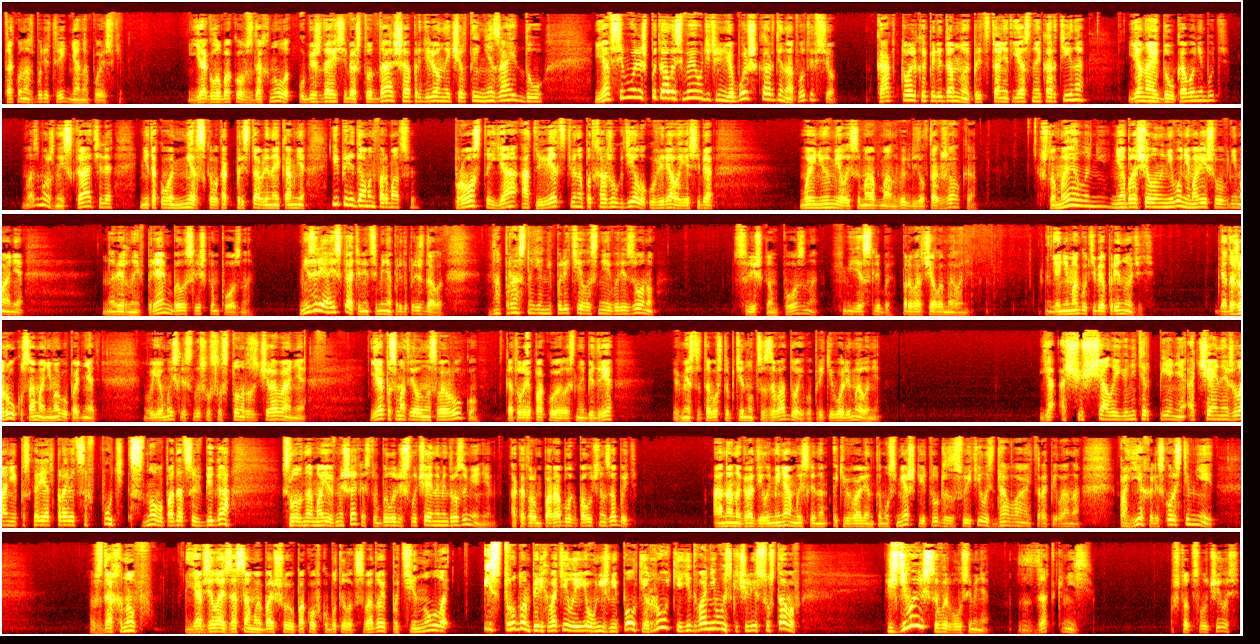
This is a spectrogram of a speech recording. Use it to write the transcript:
«Так у нас будет три дня на поиски». Я глубоко вздохнула, убеждая себя, что дальше определенной черты не зайду — я всего лишь пыталась выудить у нее больше координат, вот и все. Как только передо мной предстанет ясная картина, я найду кого-нибудь, возможно, искателя, не такого мерзкого, как представленное ко мне, и передам информацию. Просто я ответственно подхожу к делу, уверяла я себя. Мой неумелый самообман выглядел так жалко, что Мелани не обращала на него ни малейшего внимания. Наверное, впрямь было слишком поздно. Не зря искательница меня предупреждала. Напрасно я не полетела с ней в Аризону. Слишком поздно, если бы, — проворчала Мелани. Я не могу тебя принудить. Я даже руку сама не могу поднять. В ее мысли слышался стон разочарования. Я посмотрела на свою руку, которая покоилась на бедре, вместо того, чтобы тянуться за водой, вопреки воле Мелани. Я ощущала ее нетерпение, отчаянное желание поскорее отправиться в путь, снова податься в бега, словно мое вмешательство было лишь случайным недоразумением, о котором пора благополучно забыть. Она наградила меня мысленным эквивалентом усмешки и тут же засуетилась. «Давай», — торопила она, — «поехали, скоро стемнеет». Вздохнув, я взялась за самую большую упаковку бутылок с водой, потянула и с трудом перехватила ее у нижней полки. Руки едва не выскочили из суставов. «Издеваешься?» — вырвалось у меня. «Заткнись». Что-то случилось?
